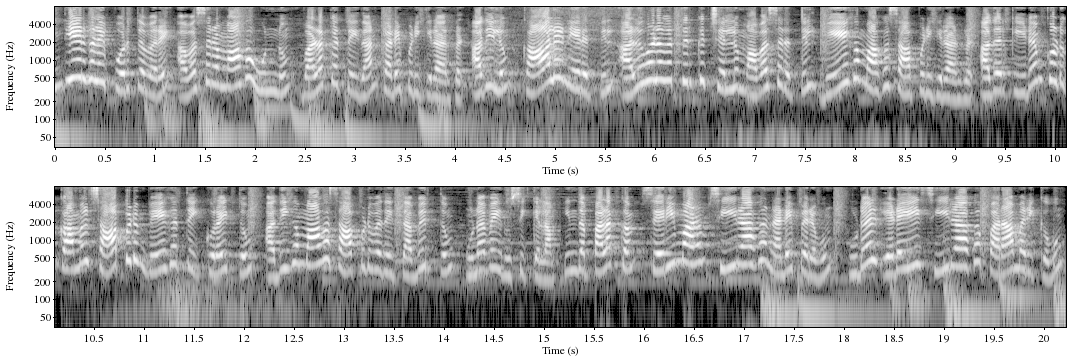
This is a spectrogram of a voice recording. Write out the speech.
இந்தியர்களை பொறுத்தவரை அவசரமாக உண்ணும் வழக்கத்தை தான் கடைபிடிக்கிறார்கள் அதிலும் காலை நேரத்தில் அலுவலகத்திற்கு செல்லும் அவசரத்தில் வேகமாக சாப்பிடுகிறார்கள். அதற்கு இடம் கொடுக்காமல் சாப்பிடும் வேகத்தை குறைத்தும் அதிகமாக சாப்பிடுவதை தவிர்த்தும் உணவை ருசிக்கலாம். இந்த பழக்கம் செரிமானம் சீராக நடைபெறவும் உடல் எடையை சீராக பராமரிக்கவும்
